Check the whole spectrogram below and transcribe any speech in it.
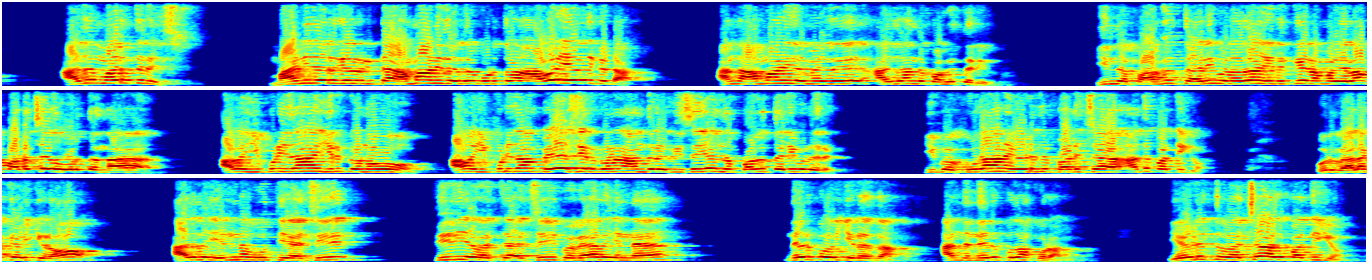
அது மறுத்துருச்சு. மனிதர்கள்கிட்ட அமானிதத்தை கொடுத்தோம். அவன் ஏத்துக்கிட்டான். அந்த அமானிதம் எது? அதுதான் அந்த பகுத்தறிவு. இந்த பகுத்தறிவுல தான் இருக்கு நம்மளை எல்லாம் படைச்சது ஒருத்தன் தான். அவன் இப்படிதான் இருக்கணும். அவன் இப்படிதான் பேசி இருக்கணும் அந்த விஷயம் இந்த பகுத்தறிவுல இருக்கு. இப்ப குரானை எடுத்து படிச்சா அது பத்திக்கும். ஒரு விளக்க வைக்கிறோம். அதுல என்ன ஊத்தியாச்சு. திரிய வச்சாச்சு. இப்ப வேலை என்ன? நெருப்பு வைக்கிறது தான் அந்த நெருப்பு தான் குரான். எடுத்து வச்சா அது பத்திக்கும்.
